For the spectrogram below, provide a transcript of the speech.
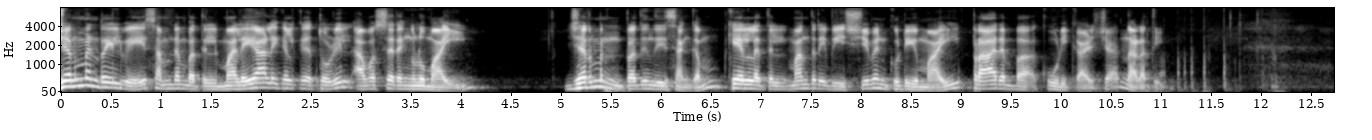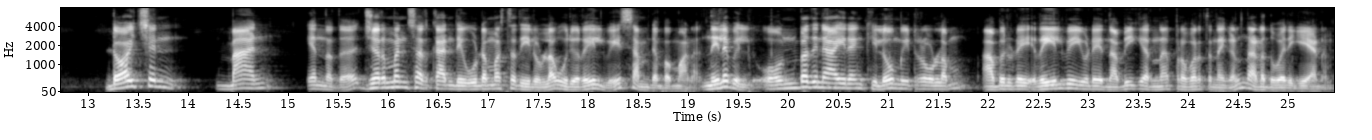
German railway സംരംഭത്തിൽ മലയാളികൾക്ക് തൊഴിൽ അവസരങ്ങളുമായി German പ്രതിനിധി സംഘം കേരളത്തിൽ മന്ത്രി വി ശിവൻകുട്ടിയുമായി പ്രാരംഭ കൂടിക്കാഴ്ച നടത്തി. ഡോയ്ച്ചൻ മാൻ എന്നത് ജർമ്മൻ സർക്കാരിന്റെ ഉടമസ്ഥതയിലുള്ള ഒരു റെയിൽവേ സംരംഭമാണ്. നിലവിൽ ഒൻപതിനായിരം കിലോമീറ്ററോളം അവരുടെ റെയിൽവേയുടെ നവീകരണ പ്രവർത്തനങ്ങൾ നടന്നുവരികയാണ്.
